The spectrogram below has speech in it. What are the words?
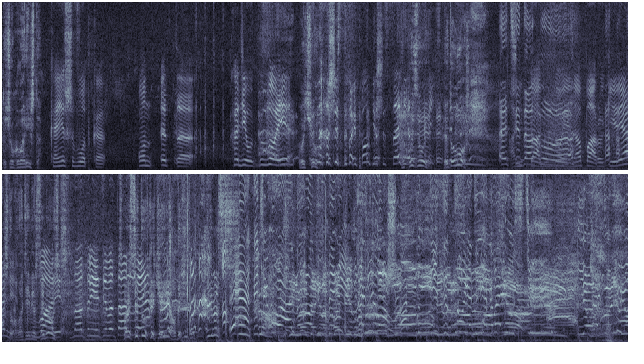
Ты что говоришь-то? Конечно, водка. Он это ходил к Зое. Вы чё? Нашей Зое, помнишь, из совета? Какой Зои? Это ложь. Они так с Зоей на пару киряли. Что, Владимир Семенович? на третьем этаже. С проституткой кирял, да тебя, Э, ты чего? Никогда не нападу, прошу! Отпусти сестру, я тебе говорю! Я за нее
